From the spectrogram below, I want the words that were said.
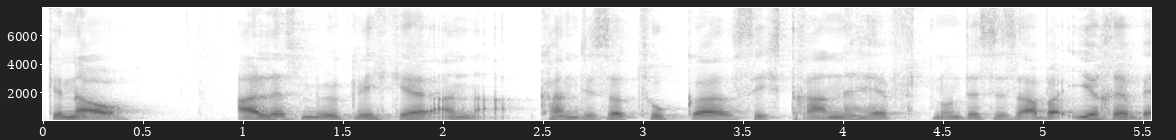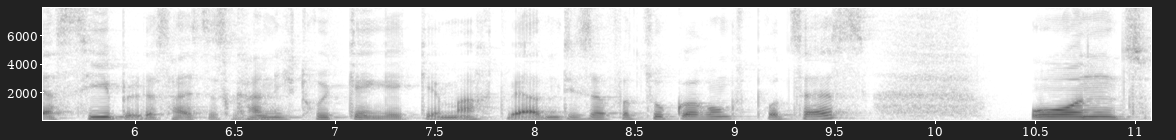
Genau. Alles Mögliche an, kann dieser Zucker sich dran heften und es ist aber irreversibel, das heißt, es kann mhm. nicht rückgängig gemacht werden, dieser Verzuckerungsprozess. Und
